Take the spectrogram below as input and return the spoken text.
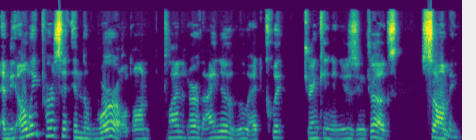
And the only person in the world on planet Earth I knew who had quit drinking and using drugs saw me,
